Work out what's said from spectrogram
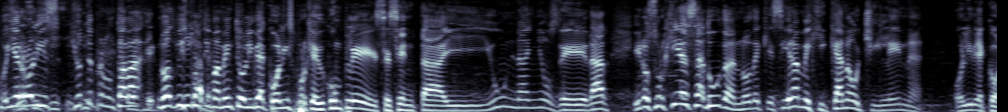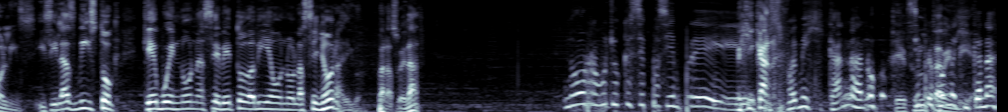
Oye, sí, sí, Rolis, sí, sí, yo sí. te preguntaba, Pues, ¿no has visto dígame. últimamente a Olivia Collins porque hoy cumple 61 años de edad? Y nos surgía esa duda, ¿no? De que si era mexicana o chilena Olivia Collins. Y si la has visto, qué buenona se ve todavía o no la señora, digo, para su edad. No, Raúl, yo que sepa siempre. Mexicana. pues, fue mexicana, ¿no? ¿Qué Siempre fue vendía? mexicana.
